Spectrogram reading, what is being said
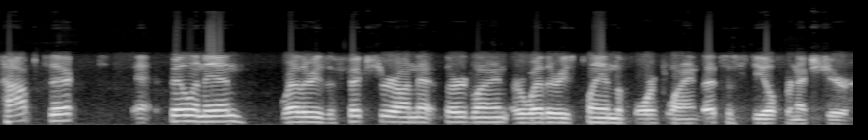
top six, eh, filling in whether he's a fixture on that third line or whether he's playing the fourth line, that's a steal for next year.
